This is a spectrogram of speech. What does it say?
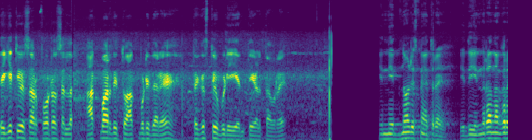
ತೆಗಿತೀವಿ ಸರ್ ಫೋಟೋಸ್ ಎಲ್ಲ. ಹಾಕ್ಬಾರ್ದಿತ್ತು, ಹಾಕ್ಬಿಟ್ಟಿದ್ದಾರೆ. ತೆಗೆಸ್ತೀವಿ ಬಿಡಿ ಅಂತ ಹೇಳ್ತಾವ್ರೆ. ಇನ್ನು ಇದು ನೋಡಿ ಸ್ನೇಹಿತರೆ, ಇದು Indiranagar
